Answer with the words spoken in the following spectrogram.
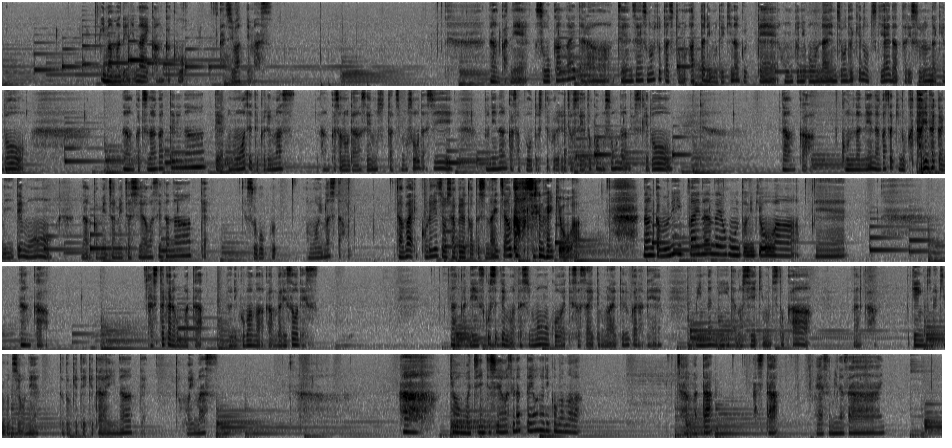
今までにない感覚を味わってます。なんかねそう考えたら全然その人たちとも会ったりもできなくって本当にオンライン上だけの付き合いだったりするんだけどなんかつながってるなって思わせてくれます。なんかその男性もたちもそうだし本当になんかサポートしてくれる女性とかもそうなんですけどなんかこんなね長崎の片田舎にいてもなんかめちゃめちゃ幸せだなってすごく思いました。やばいこれ以上喋ると私泣いちゃうかもしれない今日は。なんか胸いっぱいなんだよ本当に今日は。ねなんか明日からもまたのりこママ頑張れそうです。なんかね少しでも私もこうやって支えてもらえてるからね。みんなに楽しい気持ちとかなんか元気な気持ちをね届けていけたらいいなって思います。はあ今日も一日幸せだったよのりこママは。じゃあまた明日おやすみなさい。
